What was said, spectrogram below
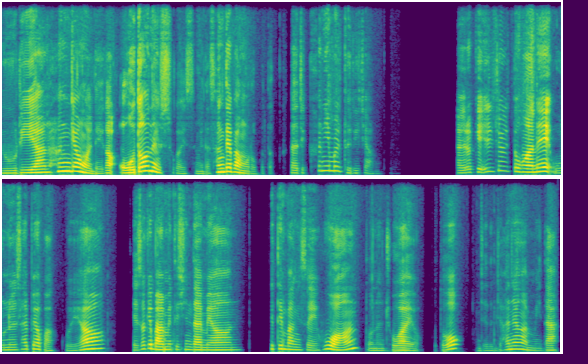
유리한 환경을 내가 얻어낼 수가 있습니다. 상대방으로부터 그다지 큰 힘을 들이지 않고. 자, 이렇게 일주일 동안의 운을 살펴봤고요. 해석이 마음에 드신다면 채팅방에서의 후원 또는 좋아요, 구독 언제든지 환영합니다.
